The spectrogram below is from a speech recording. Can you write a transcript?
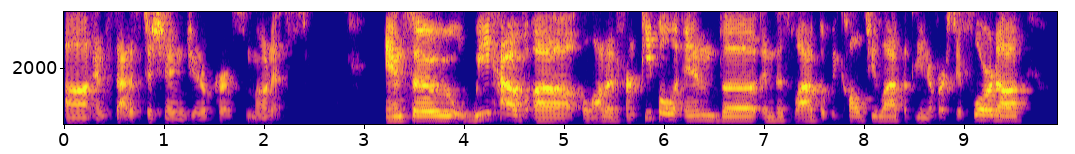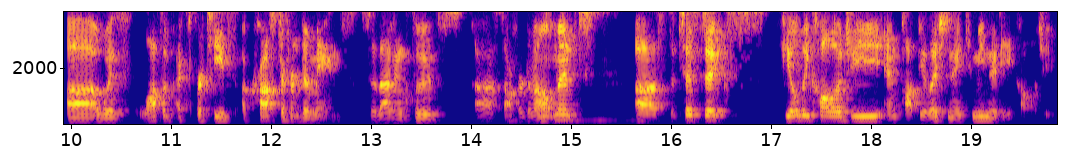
uh, and statistician Juniper Simonis. And so we have uh, a lot of different people in the in this lab, the Weecology Lab at the University of Florida, uh, with lots of expertise across different domains. So that includes uh, software development, uh, statistics, field ecology, and population and community ecology.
